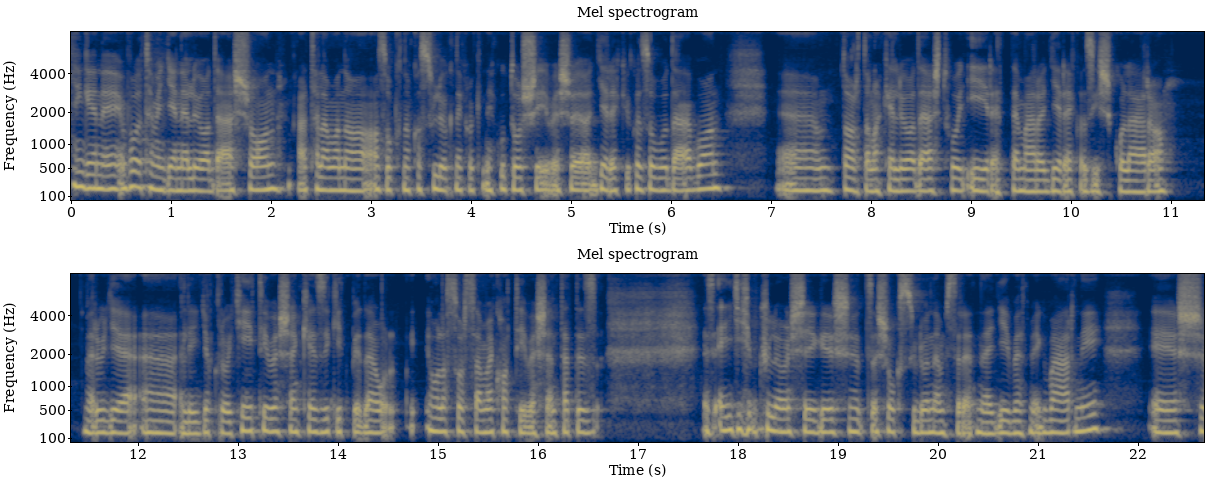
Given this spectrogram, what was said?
Igen, voltam egy ilyen előadáson, általában azoknak a szülőknek, akiknek utolsó éves a gyerekük az óvodában, tartanak előadást, hogy érette már a gyerek az iskolára. Mert ugye elég gyakran, hogy 7 évesen kezdik, itt például Olaszország meg 6 évesen, tehát ez, ez egy év különbség, és hát sok szülő nem szeretne egy évet még várni, és,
